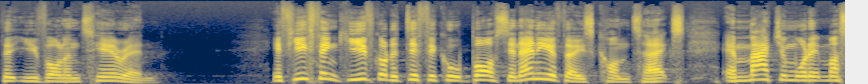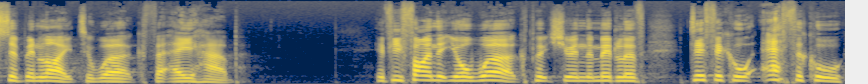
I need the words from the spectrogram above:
that you volunteer in. If you think you've got a difficult boss in any of those contexts, imagine what it must have been like to work for Ahab. If you find that your work puts you in the middle of difficult ethical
